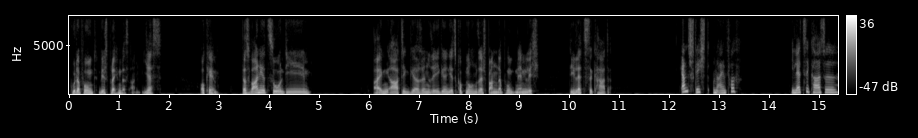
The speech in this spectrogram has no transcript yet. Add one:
guter Punkt, wir sprechen das an. Yes. Okay, das waren jetzt so die eigenartigeren Regeln. Jetzt kommt noch ein sehr spannender Punkt, nämlich die letzte Karte. Ganz schlicht und einfach. Die letzte Karte,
